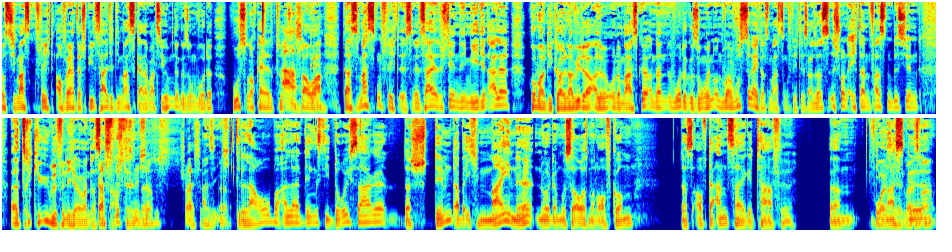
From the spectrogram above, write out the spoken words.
kurzfristig Maskenpflicht, auch während des Spiels haltet die Maske an. Aber als die Hymne gesungen wurde, wusste noch keine Ah, Zuschauer, okay. dass Maskenpflicht ist. Und jetzt stehen die Medien alle, guck mal, die Kölner wieder alle ohne Maske und dann wurde gesungen und man wusste gar nicht, dass Maskenpflicht ist. Also das ist schon echt dann fast ein bisschen äh, tricky übel, finde ich, wenn man das das so wusste ich darstellt, nicht. Ne? Das ist scheiße. Also ja. ich glaube allerdings, die Durchsage, das stimmt, aber ich meine, nur da musst du auch erstmal drauf kommen, dass auf der Anzeigetafel ähm, Vorher war? Maske,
